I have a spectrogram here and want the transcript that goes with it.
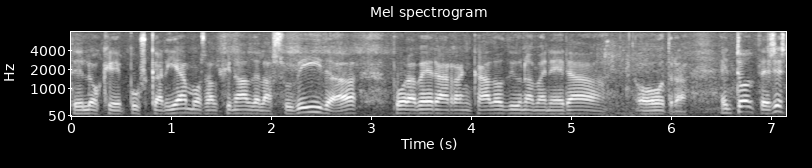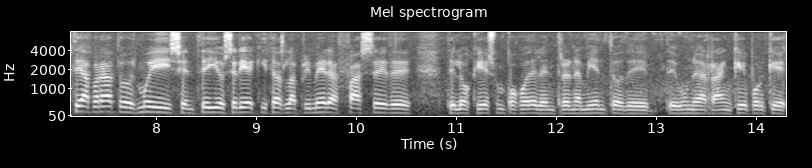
de, lo que buscaríamos al final de la subida por haber arrancado de una manera u otra. Entonces, este aparato es muy sencillo, sería quizás la primera fase de, de lo que es un poco del entrenamiento de, de, un arranque, porque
